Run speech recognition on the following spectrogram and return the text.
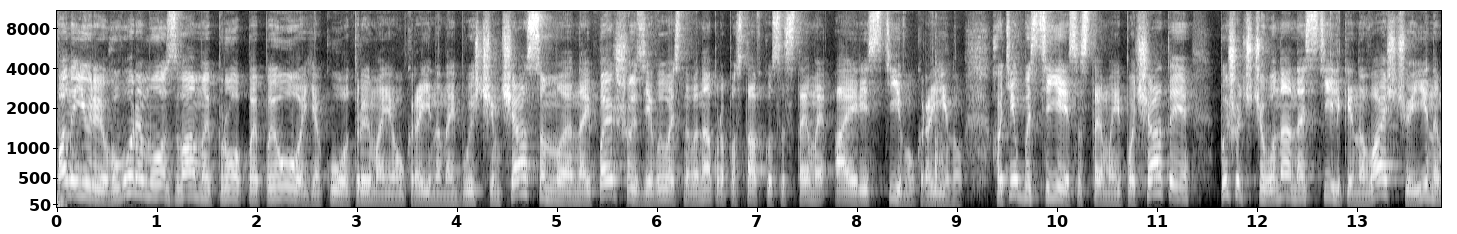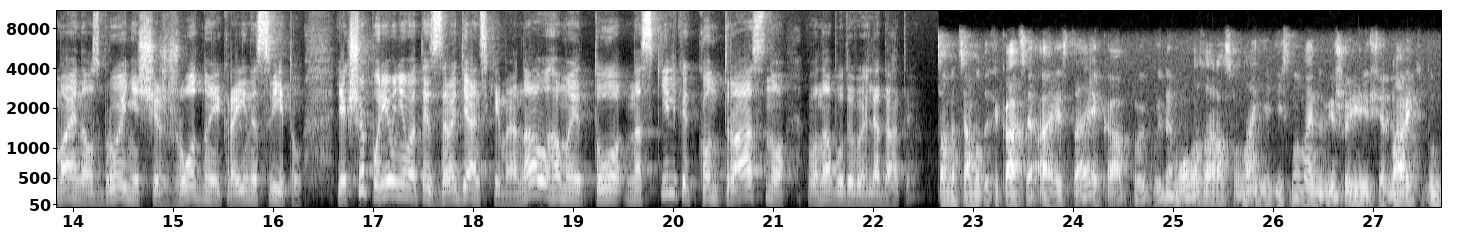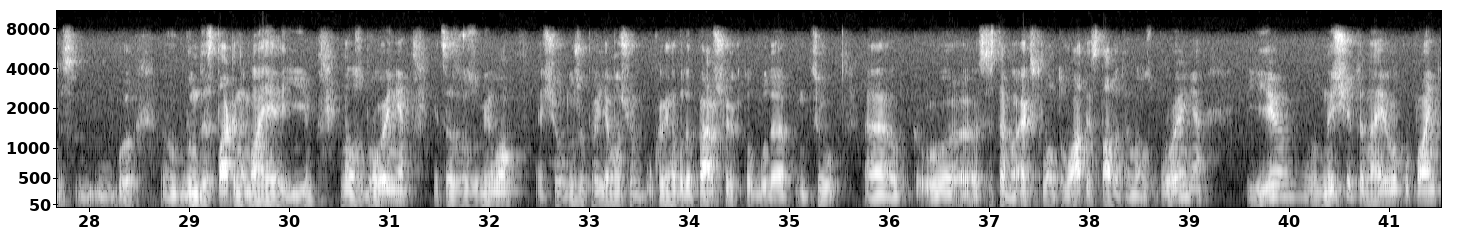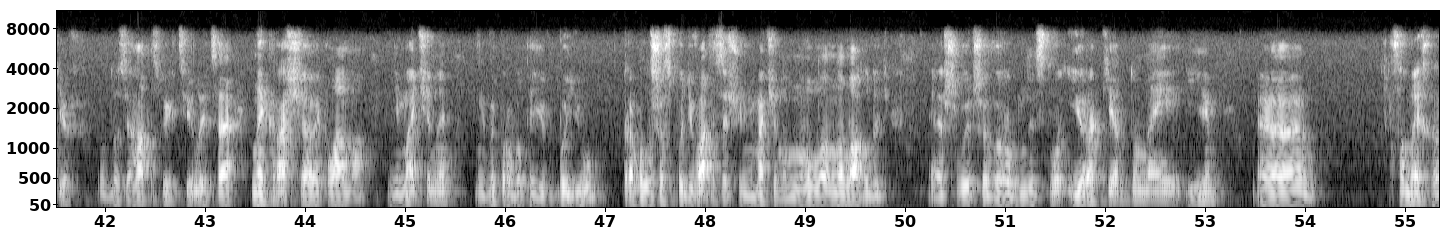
Пане Юрію, говоримо з вами про ППО, яку отримає Україна найближчим часом. Найпершою з'явилась новина про поставку системи IRIS-T в Україну. Хотів би з цієї системи і почати. Пишуть, що вона настільки нова, що її немає на озброєнні ще жодної країни світу. Якщо порівнювати з радянськими аналогами, то наскільки контрастно вона буде виглядати? Саме ця модифікація Iris-T, яка про яку йде мова зараз, вона є дійсно найновішою. І ще навіть Бундес, Бундестаг не має її на озброєнні, і це зрозуміло, що дуже приємно, що Україна буде першою, хто буде цю е, е, систему експлуатувати, ставити на озброєння і нищити нею окупантів, досягати своїх цілей. Це найкраща реклама Німеччини. Випробувати її в бою. Треба лише сподіватися, що Німеччина налагодить швидше виробництво і ракет до неї, і е, самих е,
